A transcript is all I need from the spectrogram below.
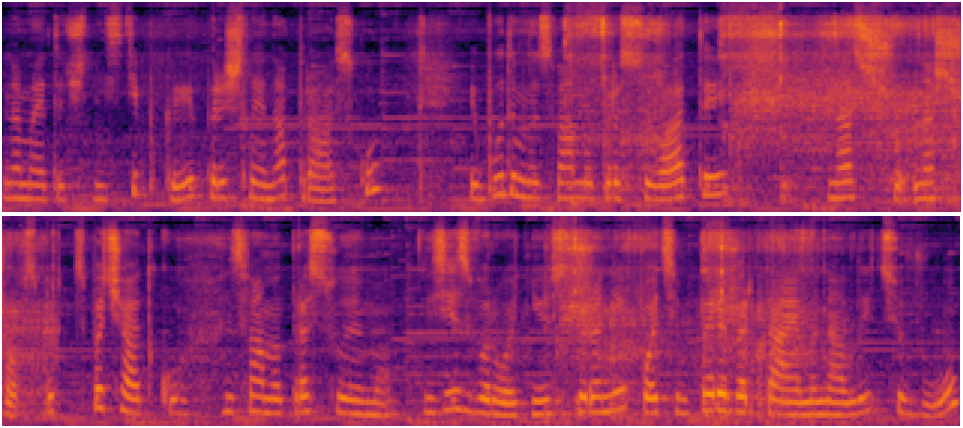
наметочні стіпки, перейшли на праску і будемо з вами прасувати наш, шо- шов. Спочатку з вами прасуємо зі зворотньої сторони, потім перевертаємо на лицьову.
